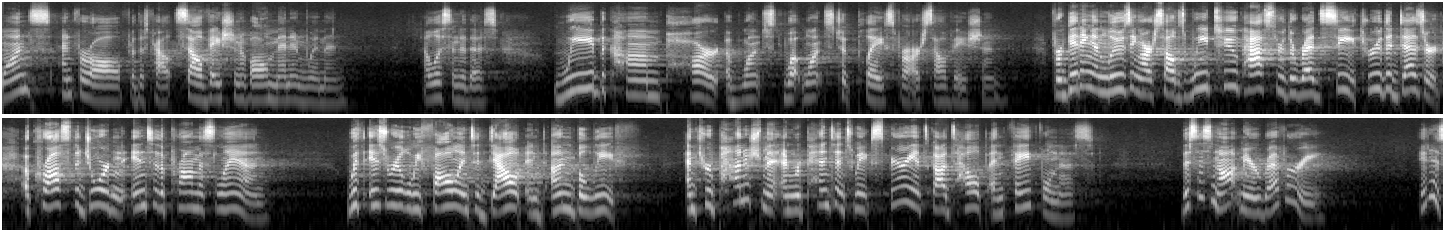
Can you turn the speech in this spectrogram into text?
once and for all for the salvation of all men and women. Now, listen to this. We become part of once, what once took place for our salvation. Forgetting and losing ourselves, we too pass through the Red Sea, through the desert, across the Jordan, into the promised land. With Israel, we fall into doubt and unbelief. And through punishment and repentance, we experience God's help and faithfulness. This is not mere reverie, it is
